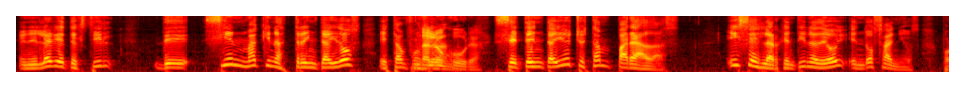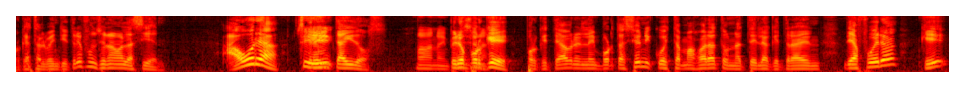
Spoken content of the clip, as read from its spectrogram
En el área textil de 100 máquinas, 32 están funcionando. Una locura. 78 están paradas. Esa es la Argentina de hoy en dos años, porque hasta el 23 funcionaban las 100. Ahora, 32. ¿Pero por qué? Porque te abren la importación y cuesta más barata una tela que traen de afuera que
